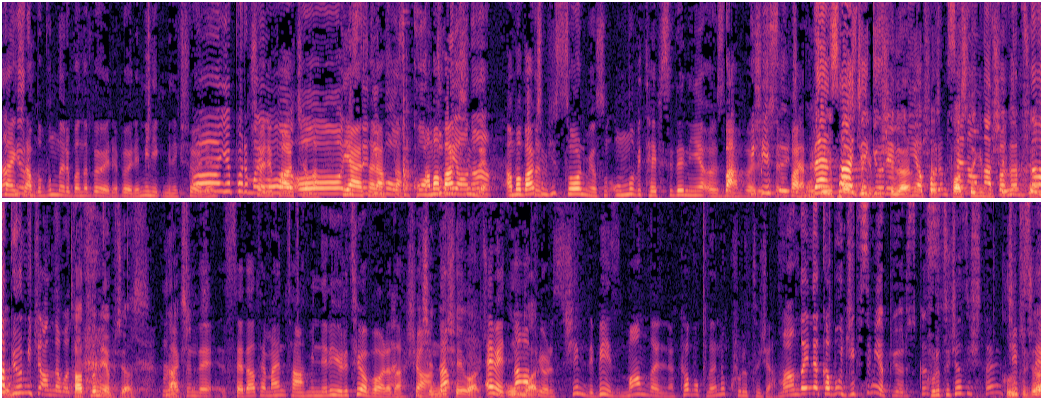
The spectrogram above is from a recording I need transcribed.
ne Nergis yapıyorum? abla bunları bana böyle böyle minik minik şöyle. Aa, yaparım şöyle ayol. parçala. Oo, Diğer istediğim olsun. Korktum Ama bak şimdi. ana. Ama bak şimdi hiç sormuyorsun. Unlu bir tepside niye özlem Bak böyle bir şey Bak. söyleyeceğim. Mozaik Ben pasta sadece gibi bir şeyler görevimi yapacağız? yaparım. Pasta Sen gibi bir anlat şey mi bakalım. Ne yapacağız onu? yapıyorum hiç anlamadım. Tatlı mı yapacağız? Ne Bak yapacağız? şimdi Sedat hemen tahminleri yürütüyor bu arada şu İçinde anda. şey var çünkü, Evet un ne var. yapıyoruz? Şimdi biz mandalina kabuklarını kurutacağız. Mandalina kabuğu cipsi mi yapıyoruz kız? Kurutacağız işte. Cips de Kurutacağız.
